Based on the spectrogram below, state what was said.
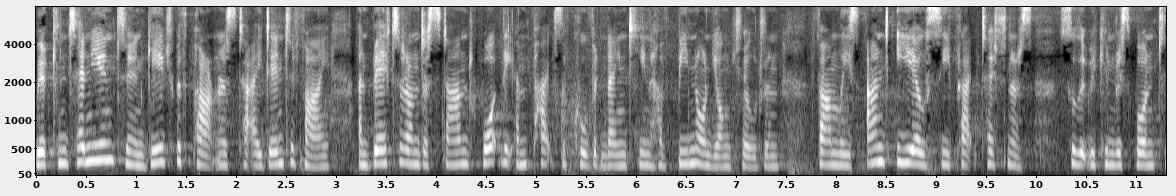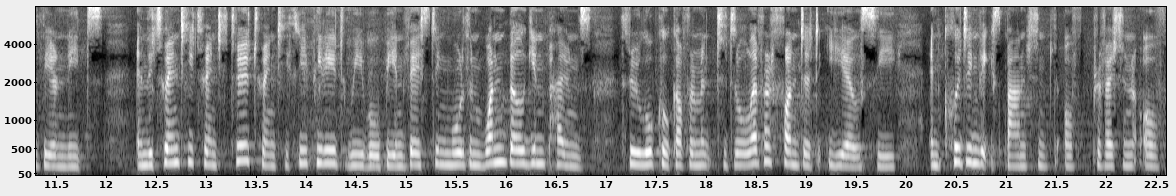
We are continuing to engage with partners to identify and better understand what the impacts of COVID-19 have been on young children families and ELC practitioners so that we can respond to their needs. In the 2022-23 period, we will be investing more than £1 billion through local government to deliver funded ELC including the expansion of provision of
